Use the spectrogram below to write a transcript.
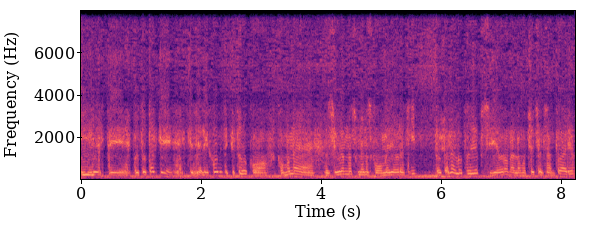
Y este, pues total que, se alejó, dice que estuvo como, como una, estuvieron más o menos como media hora así. Total al otro día pues se llevaron a la muchacha al santuario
